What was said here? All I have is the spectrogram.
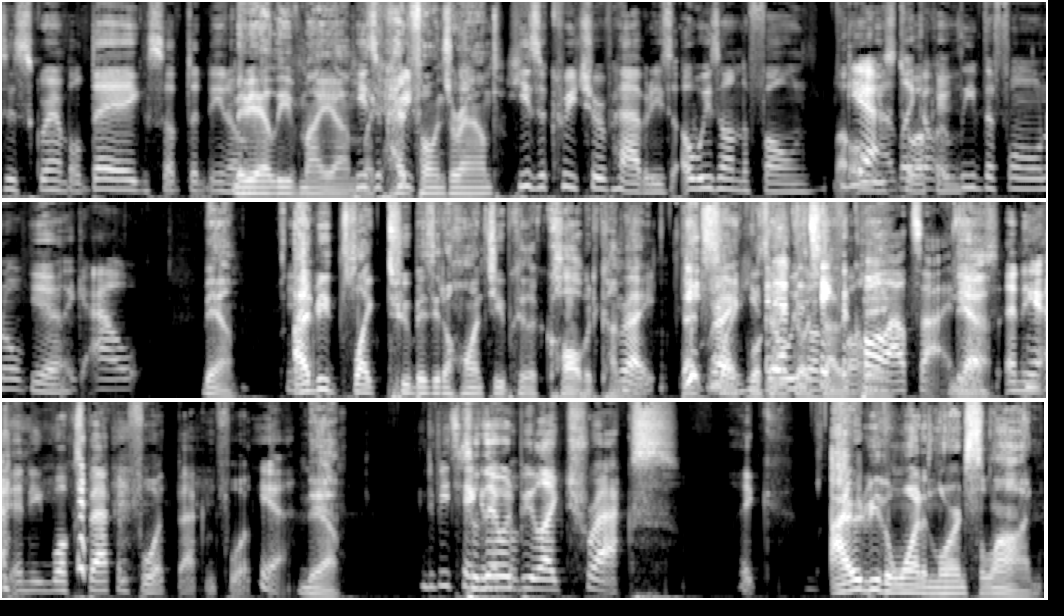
his scrambled eggs, something you know. maybe I leave my um like a crea- headphones around. He's a creature of habit. He's always on the phone. yeah, like uh, talking. leave the phone over, Yeah. like out. Yeah. I'd be like too busy to haunt you because a call would come Right. in. That's Right. like He's what You that ghost take I the call be. outside. Yeah. Yes, and he Yeah. and he walks back and forth, back and forth. Yeah. Yeah. To be So taking there the would call. be like tracks, like I would be the one in Lauren's salon.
